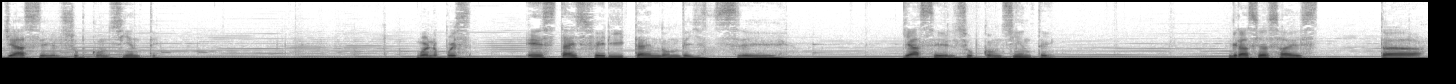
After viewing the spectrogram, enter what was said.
yace el subconsciente. Bueno, pues esta esferita en donde se yace el subconsciente, gracias a esta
